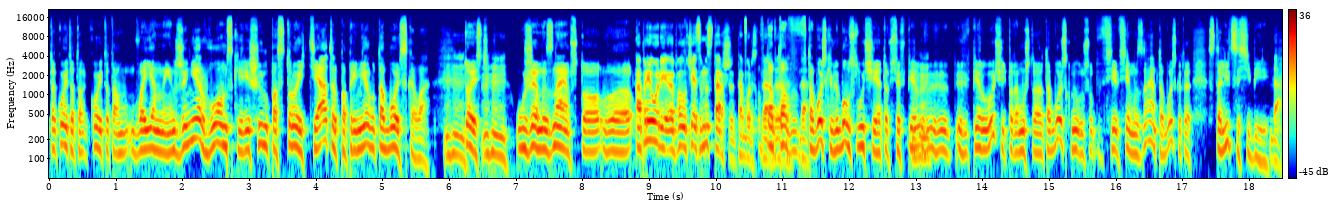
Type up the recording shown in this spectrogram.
такой-то такой-то там военный инженер в Омске решил построить театр по примеру Тобольского. Угу, То есть угу. уже мы знаем, что... В... Априори, э, получается, мы старше Тобольска. Да, в, да, да, в, да. в Тобольске в любом случае это все в, пер... угу. в первую очередь, потому что Тобольск, ну, чтобы все, все мы знаем, Тобольск – это столица Сибири. Да.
